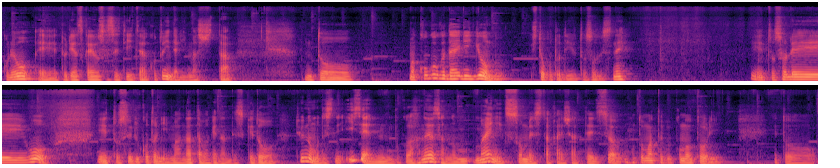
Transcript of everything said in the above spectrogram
これを、えー、取り扱いをさせていただくことになりました。うんとまあ、広告代理業務一言で言うとそうですね。えーと、それを、えーと、することに、まあ、なったわけなんですけどというのもですね以前僕は花屋さんの前に勤めてた会社って実は本当全くこの通り、えっ、ー、と、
